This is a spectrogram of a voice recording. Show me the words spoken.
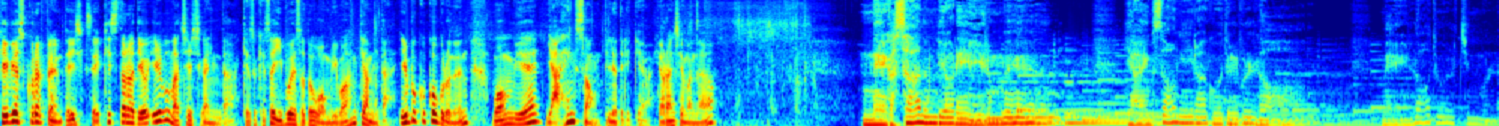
KBS 쿨 FM 데이식스의 키스터 라디오 1부 마칠 시간입니다. 계속해서 2부에서도 원위와 함께 합니다. 1부 끝곡으로는 원위의 야행성 들려드릴게요. 11시에 만나요. 내가 사는 별의 이름은 야행성이라고들 불러 매일 어둘진 몰라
